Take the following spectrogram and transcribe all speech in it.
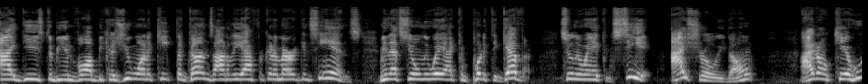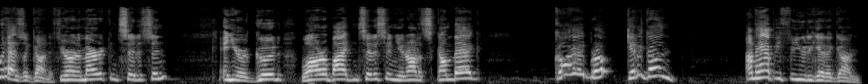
IDs to be involved because you want to keep the guns out of the African Americans' hands. I mean, that's the only way I can put it together. It's the only way I can see it. I surely don't. I don't care who has a gun. If you're an American citizen and you're a good law abiding citizen, you're not a scumbag, go ahead, bro. Get a gun. I'm happy for you to get a gun.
